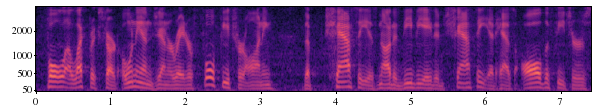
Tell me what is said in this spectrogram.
full electric start Onan generator, full feature awning. The chassis is not a deviated chassis. It has all the features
